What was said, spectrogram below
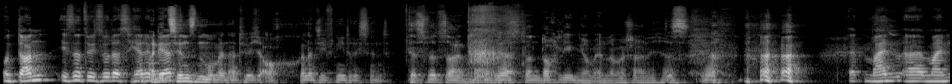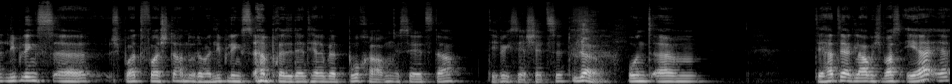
und dann ist natürlich so, dass Weil die Heribert... Zinsen im Moment natürlich auch relativ niedrig sind. das wird sein. Das wird dann doch liegen am Ende wahrscheinlich. Ja. Das, ja. Äh, Mein, äh, mein Lieblingssportvorstand oder mein Lieblingspräsident Heribert Bruchhagen ist ja jetzt da, den ich wirklich sehr schätze. Ja. Und ähm, der hat ja, glaube ich, was er, er,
